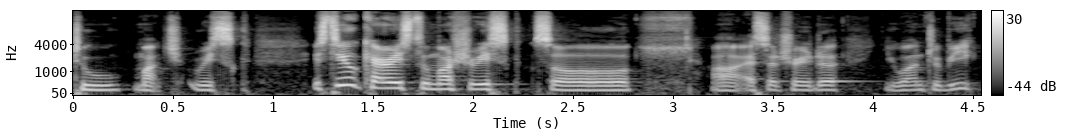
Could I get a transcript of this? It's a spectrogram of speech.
too much risk. It still carries too much risk. So, uh, as a trader, you want to be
